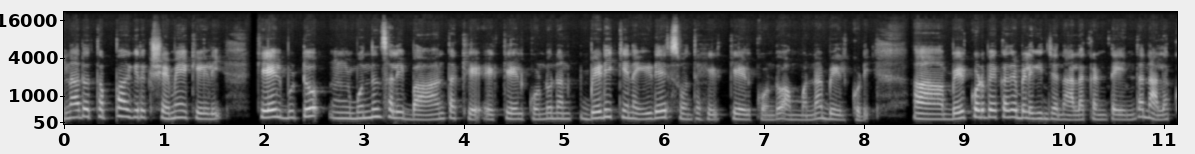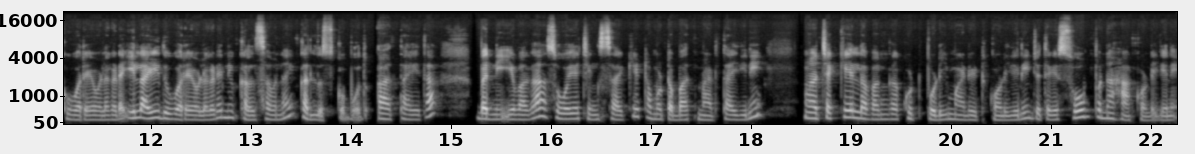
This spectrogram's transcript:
ಏನಾದರೂ ತಪ್ಪಾಗಿರೋ ಕ್ಷಮೆ ಕೇಳಿ. ಕೇಳಿಬಿಟ್ಟು ಮುಂದಿನ ಸಲ ಬಾ ಅಂತ ಕೇಳಿಕೊಂಡು ನನ್ನ ಬೇಡಿಕೆನ ಈಡೇರಿಸು ಅಂತ ಹೇಳಿ ಕೇಳಿಕೊಂಡು ಅಮ್ಮನ್ನ ಬೇಳ್ಕೊಡಿ. ಬೇಡ್ಕೊಡ್ಬೇಕಾದ್ರೆ ಬೆಳಗಿನ ಜನ ನಾಲ್ಕು ಗಂಟೆಯಿಂದ ನಾಲ್ಕೂವರೆ ಒಳಗಡೆ ಇಲ್ಲ ಐದೂವರೆ ಒಳಗಡೆ ನೀವು ಕಲಸವನ್ನು ಕದಲಿಸ್ಕೋಬೋದು. ಅರ್ಥ ಆಯಿತಾ? ಬನ್ನಿ, ಇವಾಗ ಸೋಯಾ ಚಿಂಗ್ಸ್ ಹಾಕಿ ಟೊಮೊಟೊ ಬಾತ್ ಮಾಡ್ತಾಯಿದ್ದೀನಿ ಚಕ್ಕೆ ಲವಂಗ ಕುಟ್ಟು ಪುಡಿ ಮಾಡಿ ಇಟ್ಕೊಂಡಿದ್ದೀನಿ. ಜೊತೆಗೆ ಸೋಂಪನ್ನ ಹಾಕ್ಕೊಂಡಿದ್ದೀನಿ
